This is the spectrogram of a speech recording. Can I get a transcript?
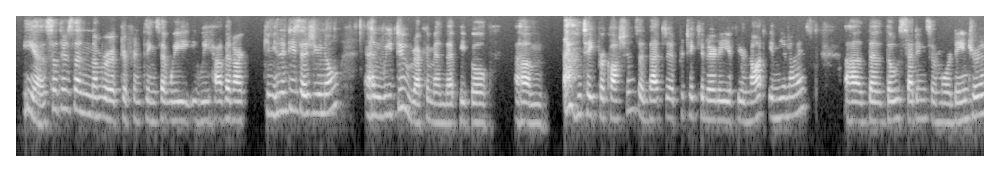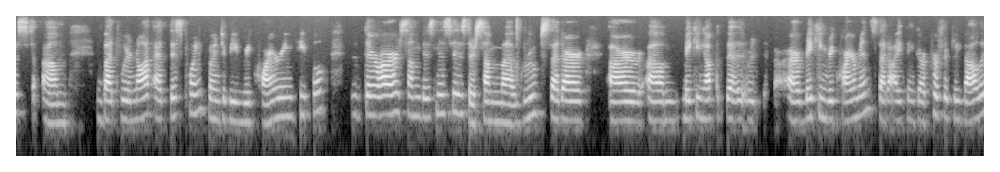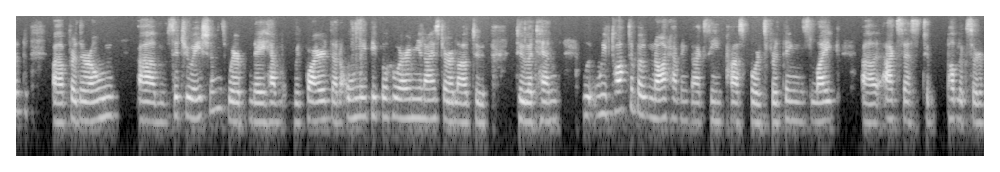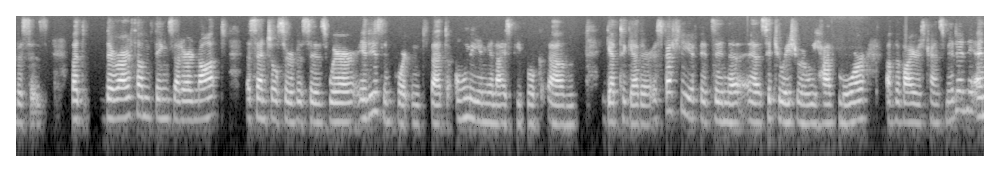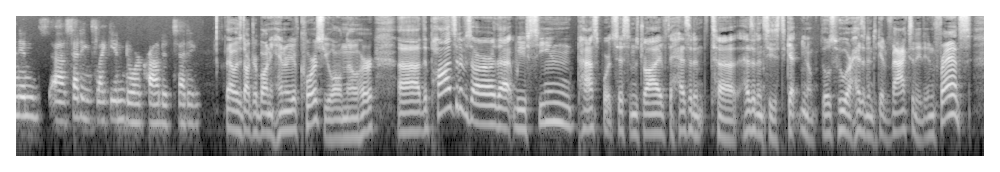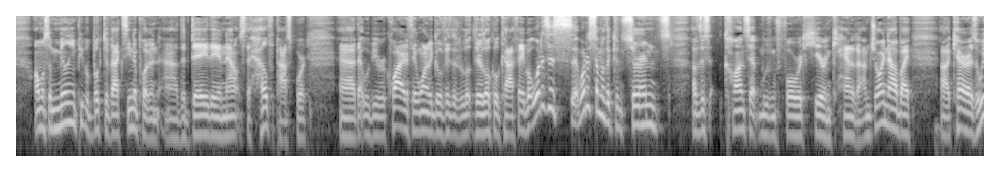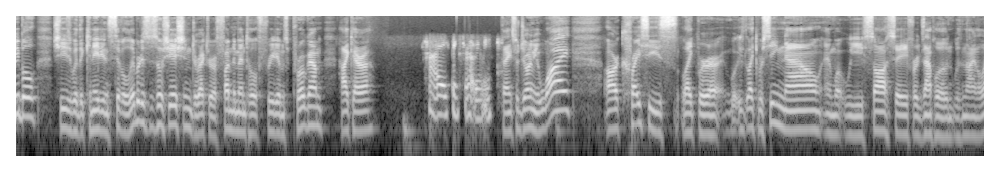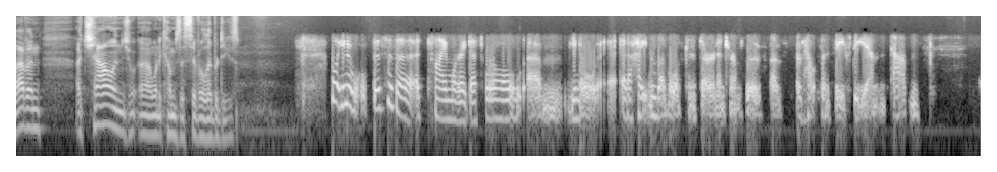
Yeah, so there's a number of different things that we we have in our communities, as you know, and we do recommend that people um, take precautions, and that uh, particularly if you're not immunized, uh, the, those settings are more dangerous. Um, but we're not at this point going to be requiring people. There are some businesses, there's some uh, groups that are are um, making up the are making requirements that I think are perfectly valid uh, for their own um, situations where they have required that only people who are immunized are allowed to to attend. We've talked about not having vaccine passports for things like uh, access to public services, but there are some things that are not essential services where it is important that only immunized people um, get together, especially if it's in a, a, situation where we have more of the virus transmitted and in uh, settings like indoor crowded settings. That was Dr. Bonnie Henry, of course. You all know her. Uh, the positives are that we've seen passport systems drive the hesitant uh, hesitancies to get, you know, those who are hesitant to get vaccinated. In France, almost a million people booked a vaccine appointment uh, the day they announced the health passport uh, that would be required if they wanted to go visit their local cafe. But what is this? What are some of the concerns of this concept moving forward here in Canada? I'm joined now by uh, Cara Zwibel. She's with the Canadian Civil Liberties Association, director of Fundamental Freedoms Program. Hi, Cara. Hi, thanks for having me. Thanks for joining me. Why are crises like we're like we're seeing now, and what we saw, say, for example, with 9/11, a challenge uh, when it comes to civil liberties? Well, you know, this is a, a time where I guess we're all, um, you know, at a heightened level of concern in terms of, of, of health and safety, and um,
